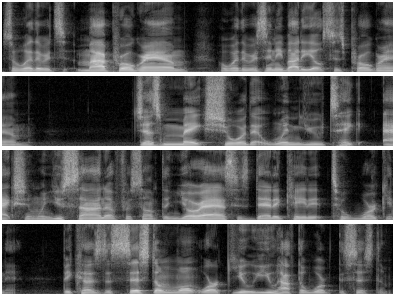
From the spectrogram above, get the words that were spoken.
So, whether it's my program or whether it's anybody else's program, just make sure that when you take action, when you sign up for something, your ass is dedicated to working it because the system won't work you. You have to work the system.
